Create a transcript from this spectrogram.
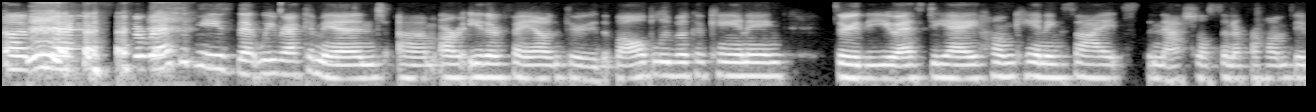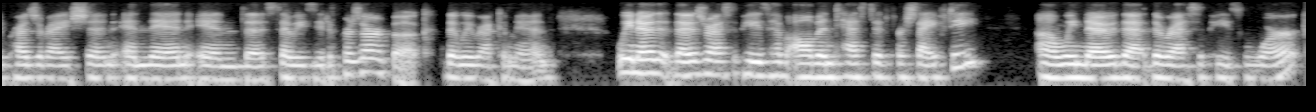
Um, the recipes that we recommend um, are either found through the ball blue book of canning through the USDA home canning sites, the National Center for Home Food Preservation, and then in the So Easy to Preserve book that we recommend. We know that those recipes have all been tested for safety. Uh, we know that the recipes work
